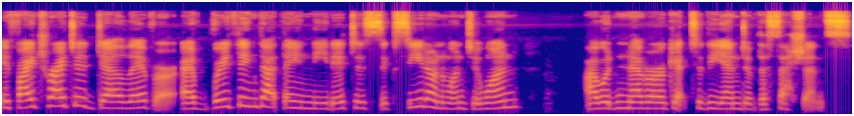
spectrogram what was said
If I tried to deliver everything that they needed to succeed on one to one, I would never get to the end of the sessions.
